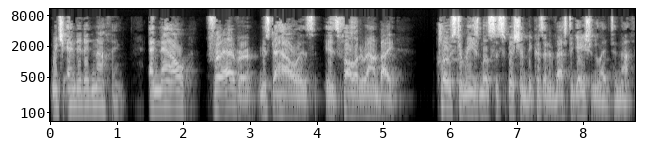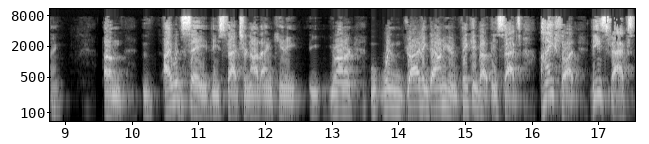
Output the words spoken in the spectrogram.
which ended in nothing. And now, forever, Mr. Howell is followed around by close to reasonable suspicion because an investigation led to nothing. Um, I would say these facts are not uncanny. Your Honor, when driving down here and thinking about these facts, I thought these facts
